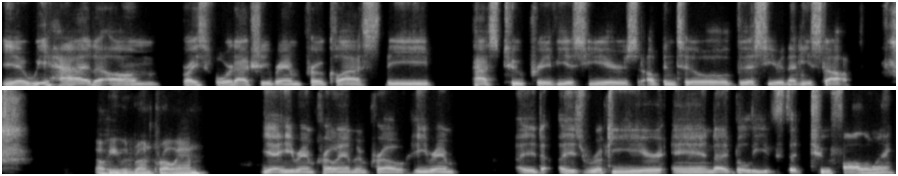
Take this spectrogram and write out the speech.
yeah we had um bryce ford actually ran pro class the past two previous years up until this year then he stopped Oh, he would run pro am. Yeah, he ran pro am and pro. He ran it, his rookie year and I believe the two following.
